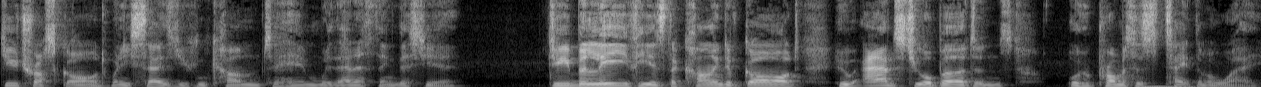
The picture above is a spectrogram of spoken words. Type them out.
Do you trust God when He says you can come to Him with anything this year? Do you believe he is the kind of God who adds to your burdens or who promises to take them away?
